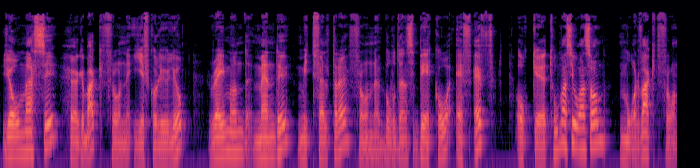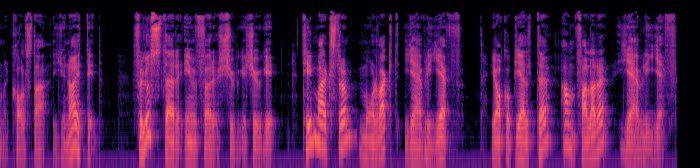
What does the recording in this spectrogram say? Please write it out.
Joe Massey, högerback från IFK Luleå. Raymond Mendy, mittfältare från Bodens BK FF. Och eh, Thomas Johansson, målvakt från Karlstad United. Förluster inför 2020. Tim Markström, målvakt, Gävle IF. Jakob Hjälte, anfallare, Gävle IF.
